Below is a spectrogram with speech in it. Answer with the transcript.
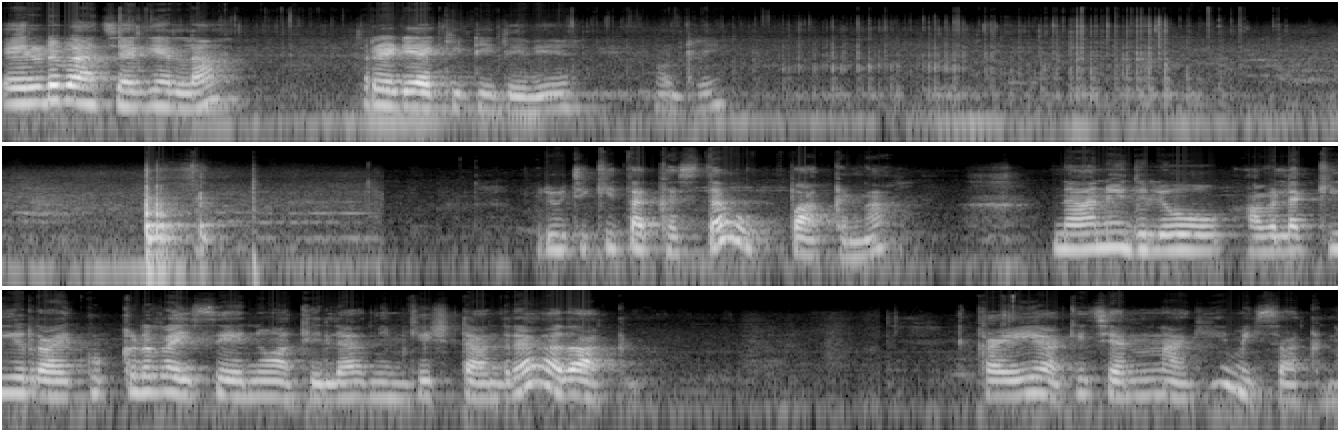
ಎರಡು ಬ್ಯಾಚಾಗಿ ಎಲ್ಲ ರೆಡಿ ಹಾಕಿಟ್ಟಿದ್ದೀವಿ. ನೋಡಿರಿ. ರುಚಿಗೆ ತಕ್ಕಷ್ಟ ಉಪ್ಪು ಹಾಕೋಣ ನಾನು ಇದಲು ಅವಲಕ್ಕಿ ರೈ ಕುಕ್ಕಡ್ ರೈಸ್ ಏನೂ ಹಾಕಿಲ್ಲ. ನಿಮಗೆ ಇಷ್ಟ ಅಂದರೆ ಅದು ಹಾಕೋಣ. ಕೈ ಹಾಕಿ ಚೆನ್ನಾಗಿ ಮಿಕ್ಸ್ ಹಾಕೋಣ.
